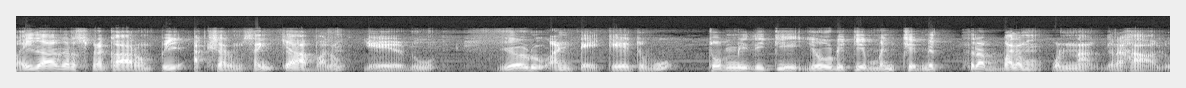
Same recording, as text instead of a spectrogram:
పైదాగరస్ ప్రకారం పి అక్షరం సంఖ్యాబలం ఏడు. ఏడు అంటే కేతువు. తొమ్మిదికి ఏడుకి మంచి మిత్ర బలం ఉన్న గ్రహాలు.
